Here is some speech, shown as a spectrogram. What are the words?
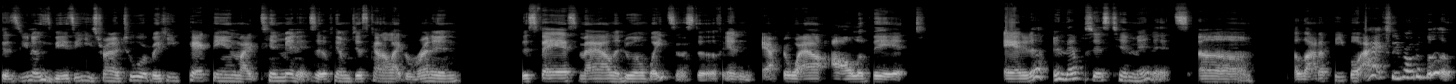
because you know he's busy. He's trying to tour, but he packed in like ten minutes of him just kind of like running this fast mile and doing weights and stuff. And after a while, all of that added up, and that was just ten minutes. Um, a lot of people. I actually wrote a book.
